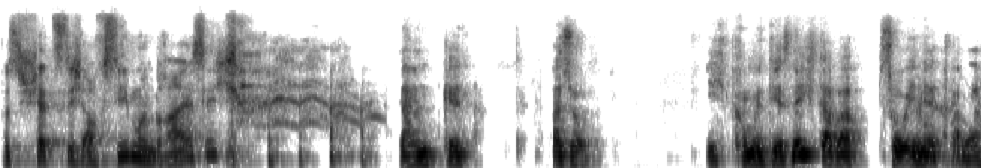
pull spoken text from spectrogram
das schätzt dich auf 37. Danke. Also, ich kommentiere es nicht, aber so in etwa. Ja.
